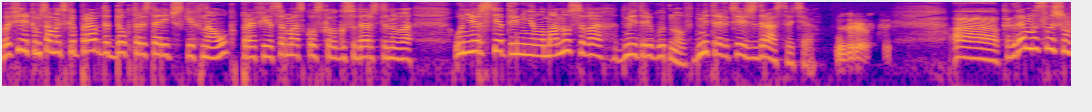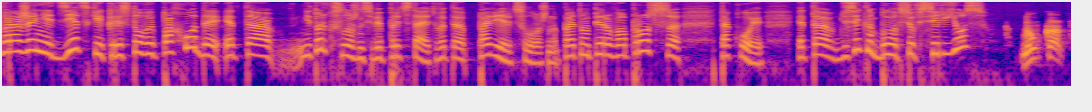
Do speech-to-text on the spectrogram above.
В эфире «Комсомольская правда» доктор исторических наук, профессор Московского государственного университета имени Ломоносова Дмитрий Гутнов. Дмитрий Алексеевич, здравствуйте. Здравствуйте. А, когда мы слышим выражение «детские крестовые походы», это не только сложно себе представить, в это поверить сложно. Поэтому первый вопрос такой. Это действительно было все всерьез? Ну, как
